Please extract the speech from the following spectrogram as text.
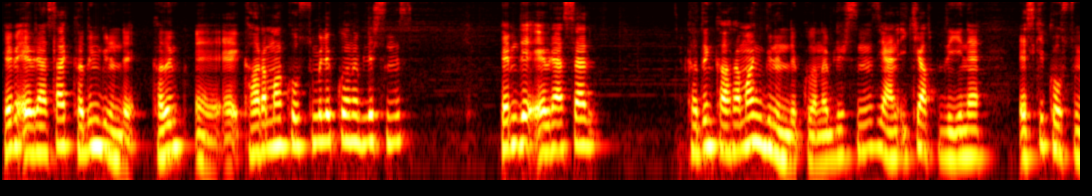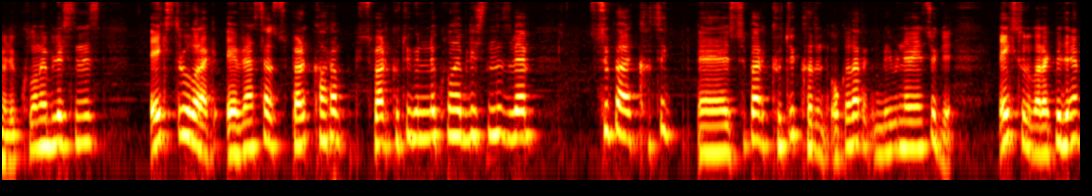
hem evrensel kadın gününde kadın e, e, kahraman kostümüyle kullanabilirsiniz. Hem de evrensel kadın kahraman gününde kullanabilirsiniz. Yani iki haftada yine eski kostümüyle kullanabilirsiniz. Ekstra olarak evrensel süper kahraman süper kötü gününde kullanabilirsiniz ve süper kötü e, süper kötü kadın o kadar birbirine benziyor ki ekstra olarak bir de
